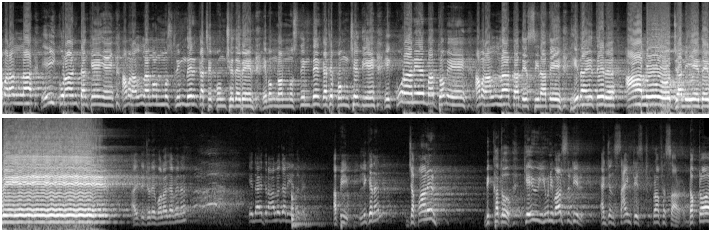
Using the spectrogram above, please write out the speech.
আমার আল্লাহ এই কোরআনটাকে, আমার আল্লাহ নন মুসলিমদের কাছে পৌঁছে দেবেন এবং নন মুসলিমদের কাছে পৌঁছে দিয়ে এই কোরআনের মাধ্যমে আমার আল্লাহ তাদের সিনাতে হৃদায়তের আলো জ্বালিয়ে দেবে। আর একটু জোরে বলা যাবে না? হৃদায়তের আলো জ্বালিয়ে দেবে। আপনি লিখে নেন। জাপানের বিখ্যাত কেউ ইউনিভার্সিটির একজন সায়েন্টিস্ট প্রফেসর, ডক্টর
